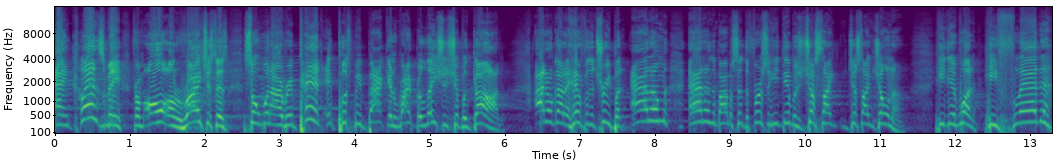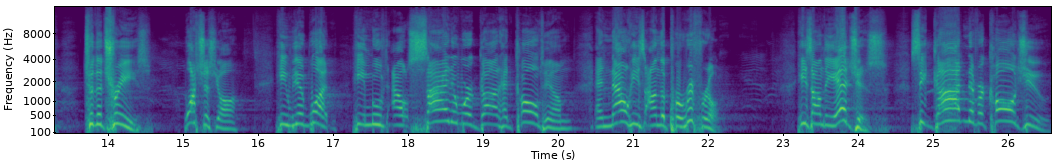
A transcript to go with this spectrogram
and cleanse me from all unrighteousness. So when I repent, it puts me back in right relationship with God. I don't got a head for the tree. But Adam, Adam, the Bible said the first thing he did was just like just like Jonah. He did what? He fled to the trees. Watch this, y'all. He did what? He moved outside of where God had called him, and now he's on the peripheral. He's on the edges. See, God never called you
